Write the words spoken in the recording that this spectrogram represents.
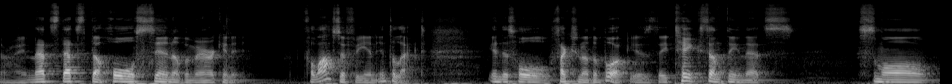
All right, and that's that's the whole sin of American philosophy and intellect in this whole section of the book is they take something that's small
